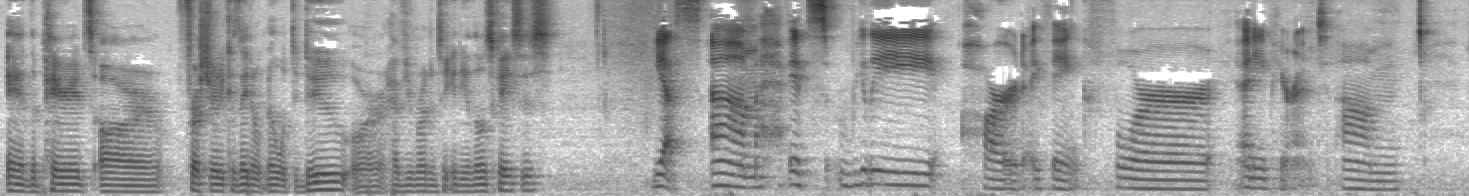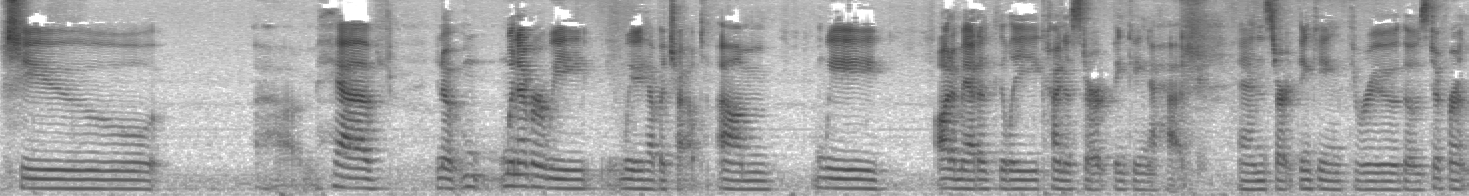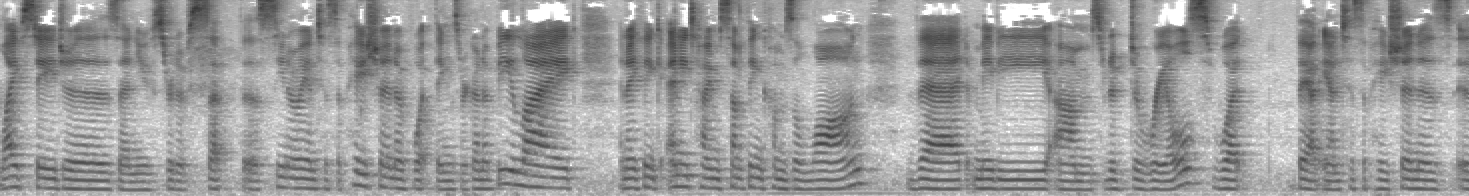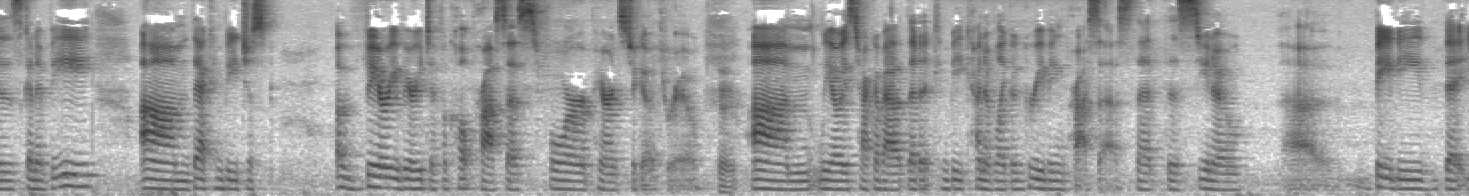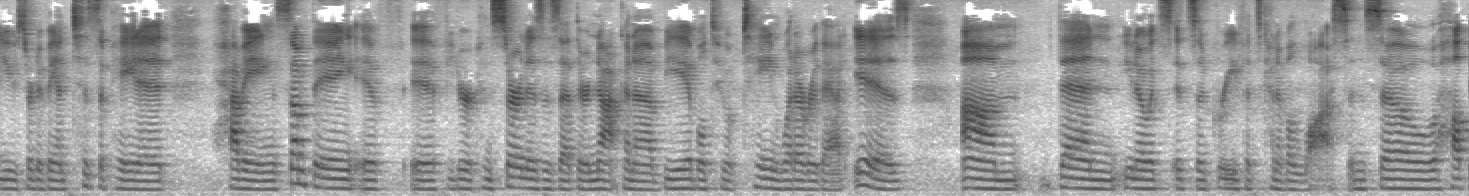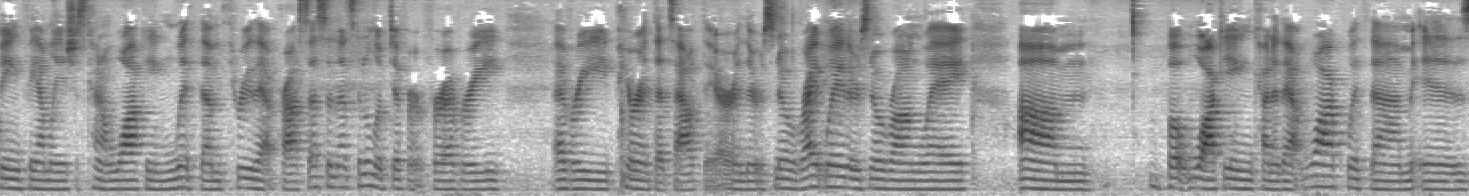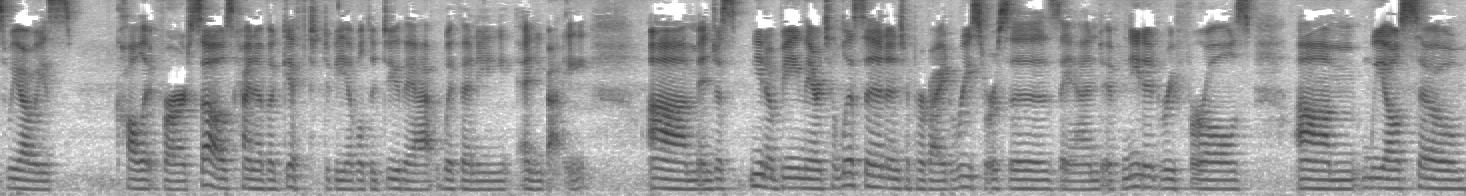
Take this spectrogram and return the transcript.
and the parents are frustrated because they don't know what to do, or have you run into any of those cases? Yes, um, it's really hard, I think, for any parent um, to um, have, you know, whenever we we have a child, um, we automatically kind of start thinking ahead and start thinking through those different life stages and you sort of set this you know anticipation of what things are going to be like. And i think anytime something comes along that maybe um, sort of derails what that anticipation is is going to be um, that can be just a very very difficult process for parents to go through right. um, we always talk about that it can be kind of like a grieving process that this you know uh, baby that you sort of anticipated having something if if your concern is is that they're not going to be able to obtain whatever that is um, then you know it's it's a grief it's kind of a loss. And so helping families just kind of walking with them through that process. And that's going to look different for every every parent that's out there. And there's no right way there's no wrong way. Um, but walking kind of that walk with them is we always call it for ourselves kind of a gift to be able to do that with any anybody um, and just you know being there to listen and to provide resources and if needed referrals um, we also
